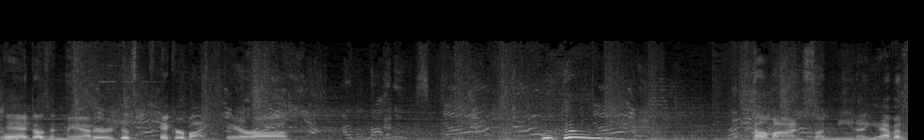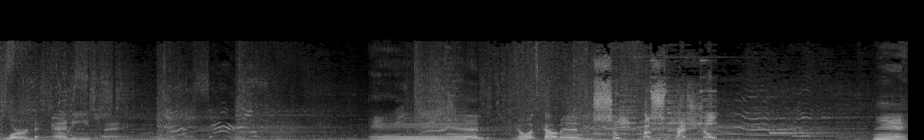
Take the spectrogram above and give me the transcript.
Eh, it doesn't matter. Just pick her by Farah. I will not lose. Woohoo! Come on, Seong Mi-na, you haven't learned anything. And you know what's coming. Super special! Eh,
